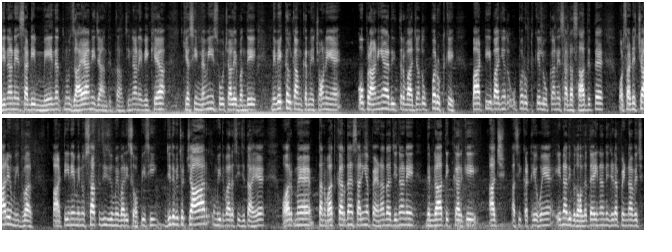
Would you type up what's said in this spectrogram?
ਜਿਨ੍ਹਾਂ ਨੇ ਸਾਡੀ ਮਿਹਨਤ ਨੂੰ ਜ਼ਾਇਆ ਨਹੀਂ ਜਾਣ ਦਿੱਤਾ, ਜਿਨ੍ਹਾਂ ਨੇ ਵੇਖਿਆ ਕਿ ਅਸੀਂ ਨਵੀਂ ਸੋਚ ਵਾਲੇ ਬੰਦੇ ਨਿਵੇਕਲ ਕੰਮ ਕਰਨੇ ਚਾਹੁੰਦੇ ਆ ਉਹ ਪੁਰਾਣੀਆਂ ਰੀਤ ਰਿਵਾਜਾਂ ਤੋਂ ਉੱਪਰ ਉੱਠ ਕੇ ਪਾਰਟੀ ਬਾਜ਼ੀਆਂ ਤੋਂ ਉੱਪਰ ਉੱਠ ਕੇ ਲੋਕਾਂ ਨੇ ਸਾਡਾ ਸਾਥ ਦਿੱਤਾ ਹੈ ਔਰ ਸਾਡੇ ਚਾਰੇ ਉਮੀਦਵਾਰ ਪਾਰਟੀ ਨੇ ਮੈਨੂੰ ਸੱਤ ਦੀ ਜ਼ਿੰਮੇਵਾਰੀ ਸੌਂਪੀ ਸੀ, ਜਿਹਦੇ ਵਿੱਚੋਂ ਚਾਰ ਉਮੀਦਵਾਰ ਅਸੀਂ ਜਿਤਾਏ ਹੈ ਔਰ ਮੈਂ ਧੰਨਵਾਦ ਕਰਦਾ ਹਾਂ ਸਾਰੀਆਂ ਭੈਣਾਂ ਦਾ ਜਿਨ੍ਹਾਂ ਨੇ ਦਿਨ ਰਾਤ ਇੱਕ ਕਰਕੇ ਅੱਜ ਅਸੀਂ ਇਕੱਠੇ ਹੋਏ ਹਾਂ। ਇਹਨਾਂ ਦੀ ਬਦੌਲਤ ਹੈ। ਇਹਨਾਂ ਨੇ ਜਿਹੜਾ ਪਿੰਡਾਂ ਵਿੱਚ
